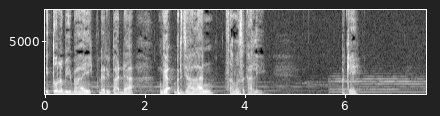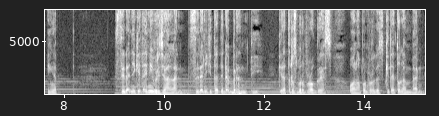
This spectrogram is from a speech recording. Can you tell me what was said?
itu lebih baik daripada nggak berjalan sama sekali. Oke? Okay? Ingat, setidaknya kita ini berjalan, setidaknya kita tidak berhenti. Kita terus berprogres, walaupun progres kita itu lamban.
